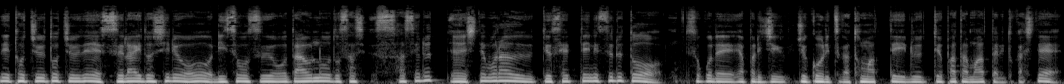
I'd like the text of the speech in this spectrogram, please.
で、途中途中でスライド資料を、リソースをダウンロードさせる、えー、してもらうっていう設定にすると、そこでやっぱり受講率が止まっているっていうパターンもあったりとかして、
